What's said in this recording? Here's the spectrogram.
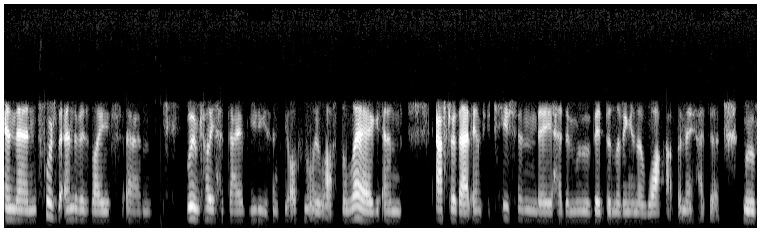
And then towards the end of his life, um, William Kelley had diabetes and he ultimately lost the leg. And after that amputation, they had to move. They'd been living in a walk up and they had to move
